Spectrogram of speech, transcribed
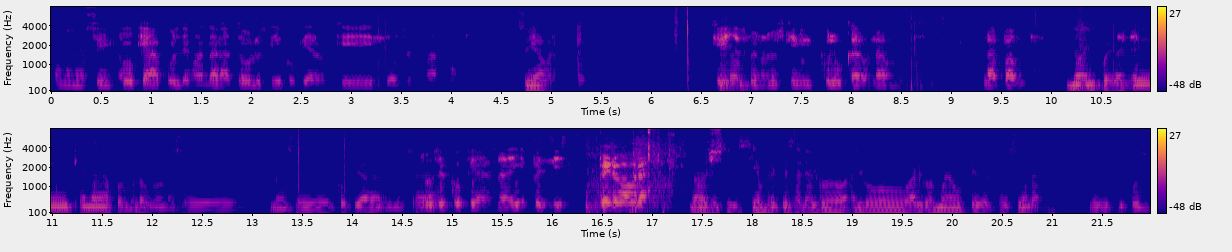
como no sé, o que Apple demandará a todos los que le copiaron que los smartphones. Sí. ahora. Que ellos fueron los que colocaron la, la pauta. No, y fuera que, que en la Fórmula 1 no se, no se copiaran. O sea, no se copiara nadie, pues listo. Pero ahora. No, sí, siempre que sale algo, algo, algo nuevo que funciona, los equipos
